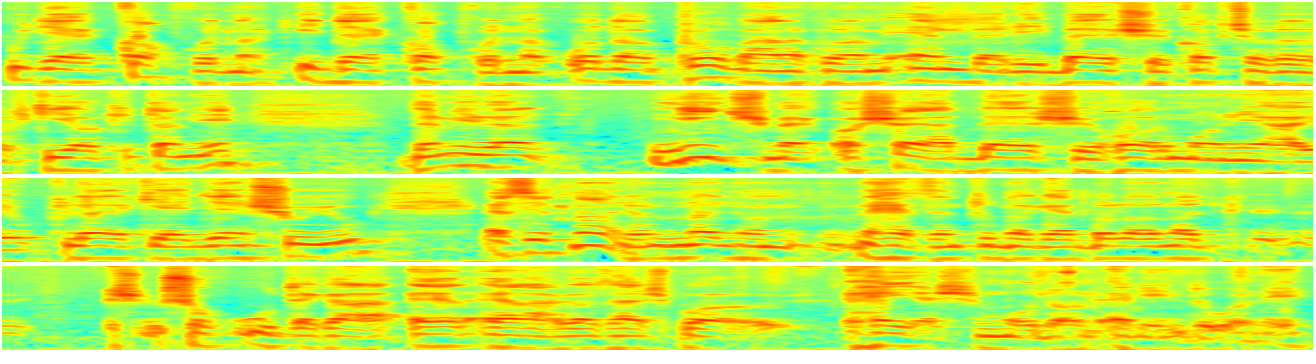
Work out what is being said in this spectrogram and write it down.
ugye kapkodnak ide, kapkodnak oda, próbálnak valami emberi belső kapcsolatot kialakítani, de mivel nincs meg a saját belső harmóniájuk, lelki egyensúlyuk, ezért nagyon-nagyon nehezen tudnak ebből a nagy sok út el, elágazásba helyes módon elindulni.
